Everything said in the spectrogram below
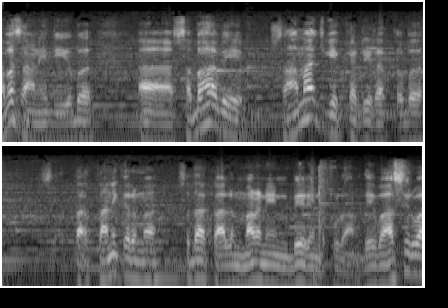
අවසානයේදී ඔබ සභාවේ සමාජිකයෙක් හැටියටත් ඔබ තනිකරම සදාකාල මරණයෙන් බේරෙන්න පුළුවන්. දේව ආශිර්වාද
